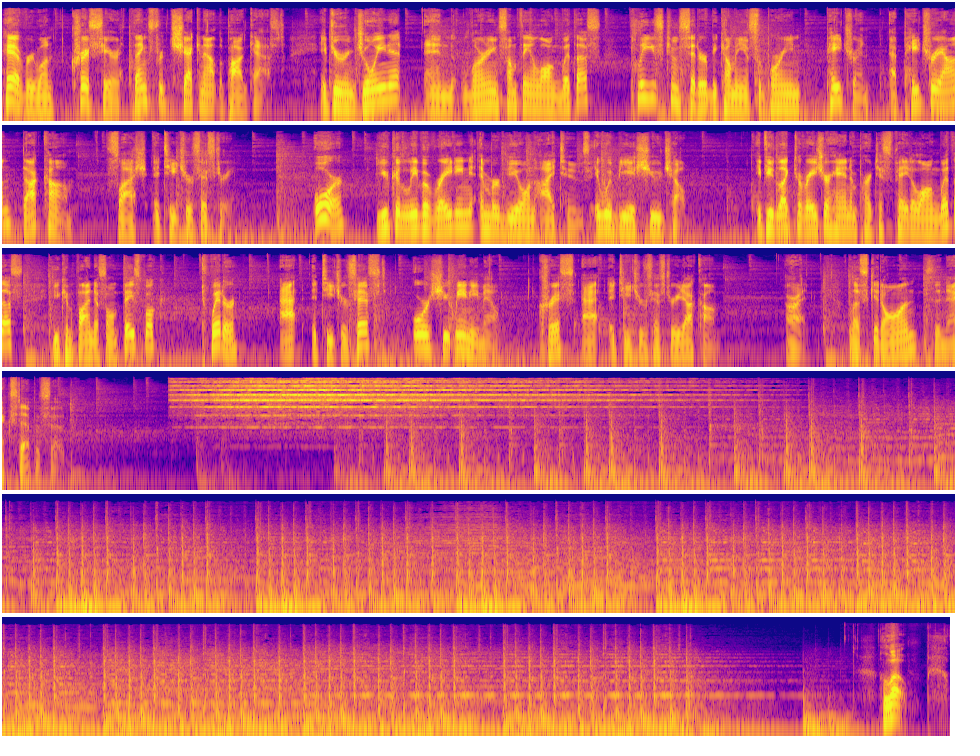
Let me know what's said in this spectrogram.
Hey everyone, Chris here. Thanks for checking out the podcast. If you're enjoying it and learning something along with us, please consider becoming a supporting patron at patreon.com slash a teacher's history. Or you could leave a rating and review on iTunes. It would be a huge help. If you'd like to raise your hand and participate along with us, you can find us on Facebook, Twitter, at a teacher's hist, or shoot me an email, chris at a teachershistory.com. All right, let's get on to the next episode.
